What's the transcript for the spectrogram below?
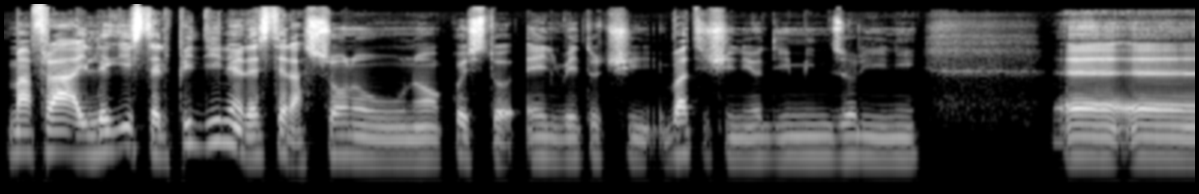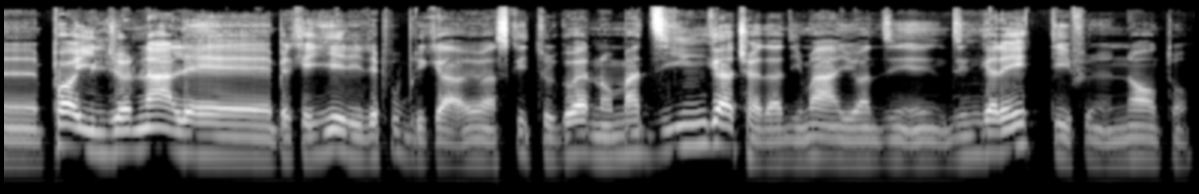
ma fra il leghista e il PD ne resterà solo uno, questo è il vaticinio di Minzolini. Eh, eh, poi il giornale, perché ieri Repubblica aveva scritto il governo Mazinga, cioè da Di Maio a Zingaretti, noto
